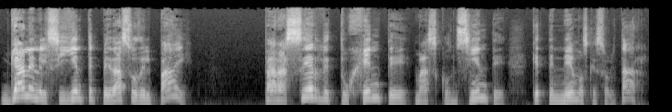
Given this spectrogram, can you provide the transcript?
ganen el siguiente pedazo del pie? Para hacer de tu gente más consciente, ¿qué tenemos que soltar?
